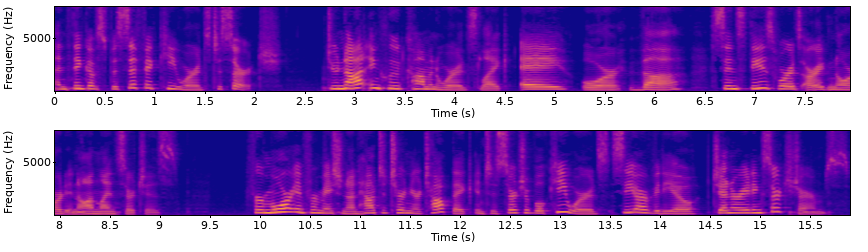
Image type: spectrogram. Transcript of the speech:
and think of specific keywords to search. Do not include common words like a or the, since these words are ignored in online searches. For more information on how to turn your topic into searchable keywords, see our video, Generating Search Terms.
